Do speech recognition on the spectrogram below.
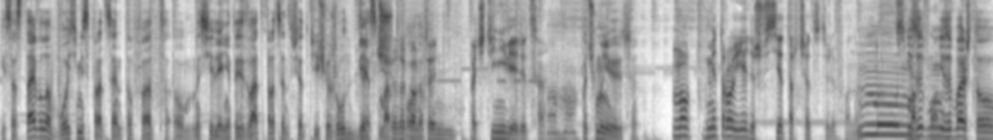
и составило 80% от э, населения. То есть 20% все-таки еще живут без Что-то смартфонов. как-то почти не верится. Ага. Почему не верится? Ну, в метро едешь, все торчат с телефоном. Ну, не, за- не забывай, что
